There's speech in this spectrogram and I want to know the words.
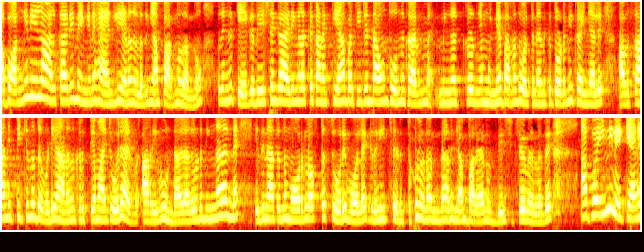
അപ്പോൾ അങ്ങനെയുള്ള ആൾക്കാരെയും എങ്ങനെ ഹാൻഡിൽ ചെയ്യണം എന്നുള്ളത് ഞാൻ പറഞ്ഞു തന്നു. അപ്പോൾ നിങ്ങൾക്ക് ഏകദേശം കാര്യങ്ങളൊക്കെ കണക്ട് ചെയ്യാൻ പറ്റിയിട്ടുണ്ടാവും തോന്നുന്നു. കാരണം നിങ്ങൾക്ക് ഞാൻ മുന്നേ പറഞ്ഞതുപോലെ തന്നെ എനിക്ക് തുടങ്ങിക്കഴിഞ്ഞാൽ അവസാനിപ്പിക്കുന്നത് എവിടെയാണെന്ന് കൃത്യമായിട്ട് ഒരു അറി- അറിവും ഉണ്ടാവില്ല. അതുകൊണ്ട് നിങ്ങൾ തന്നെ ഇതിനകത്തുനിന്ന് മോറൽ ഓഫ് ദ സ്റ്റോറി പോലെ ഗ്രഹിച്ചെടുത്തോളണം എന്താണ് ഞാൻ പറയാൻ ഉദ്ദേശിച്ചത് ഉദ്ദേശിച്ചതെന്നുള്ളത് അപ്പോൾ ഇങ്ങനെയൊക്കെയാണ്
